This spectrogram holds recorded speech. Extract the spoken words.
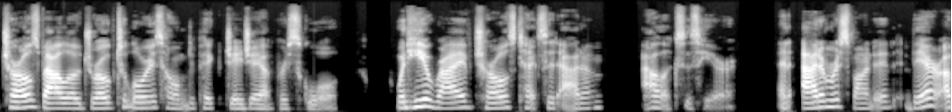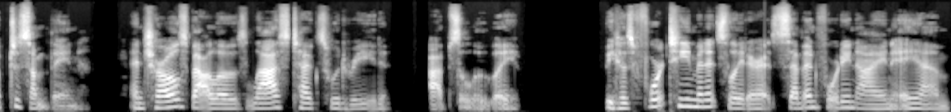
Charles Vallow drove to Lori's home to pick JJ up for school. When he arrived, Charles texted Adam, Alex is here. And Adam responded, They're up to something. And Charles Vallow's last text would read, Absolutely. Because 14 minutes later at 7:49 a.m.,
